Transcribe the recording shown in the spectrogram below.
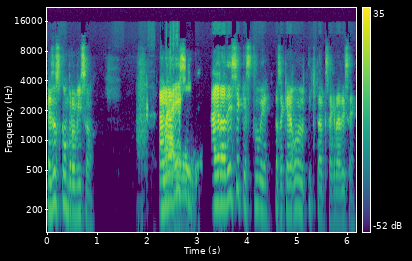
Eso es compromiso. Agradece, agradece que estuve, o sea, que hago los TikToks, agradece.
